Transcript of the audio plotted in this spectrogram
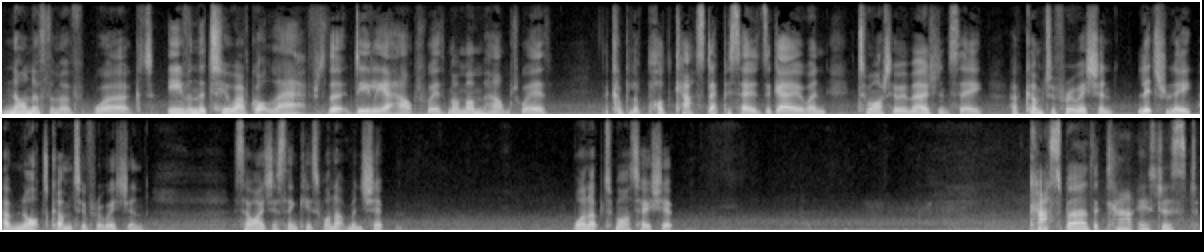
None of them have worked. Even the two I've got left that Delia helped with, my mum helped with, a couple of podcast episodes ago and Tomato Emergency have come to fruition. Literally, have not come to fruition. So I just think it's one upmanship. One up tomato ship. Casper, the cat, is just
